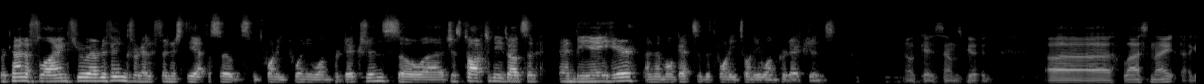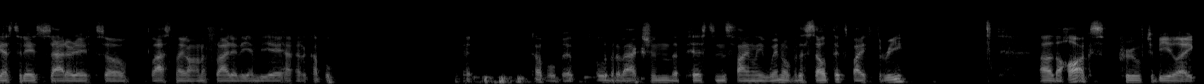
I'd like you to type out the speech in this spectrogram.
we're kind of flying through everything because we're going to finish the episode with some 2021 predictions. So uh, just talk to me about some NBA here, and then we'll get to the 2021 predictions. Okay, sounds good. Uh, last night, I guess today's Saturday, so last night on a Friday, the NBA had a couple, bit, a couple bit, a little bit of action. The Pistons finally win over the Celtics by three uh, the Hawks proved to be like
